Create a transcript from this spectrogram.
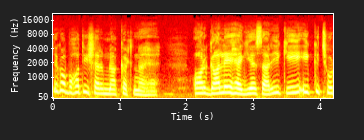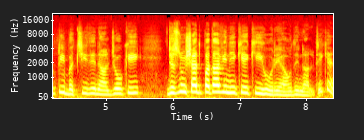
ਦੇਖੋ, ਬਹੁਤ ਹੀ ਸ਼ਰਮਨਾਕ ਘਟਨਾ ਹੈ। ਔਰ ਗੱਲ ਇਹ ਹੈਗੀ ਹੈ ਸਾਰੀ ਕਿ ਇੱਕ ਛੋਟੀ ਬੱਚੀ ਦੇ ਨਾਲ ਜੋ ਕਿ ਜਿਸ ਨੂੰ ਸ਼ਾਇਦ ਪਤਾ ਵੀ ਨਹੀਂ ਕਿ ਕੀ ਹੋ ਰਿਹਾ ਉਹਦੇ ਨਾਲ, ਠੀਕ ਹੈ?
